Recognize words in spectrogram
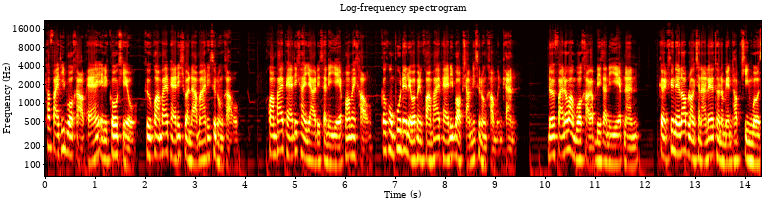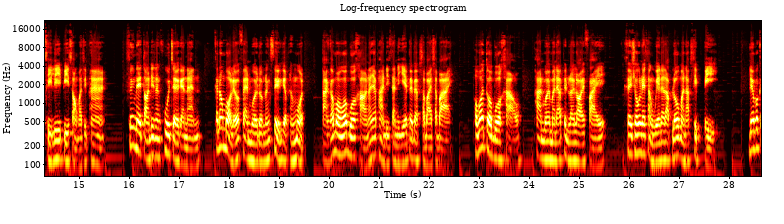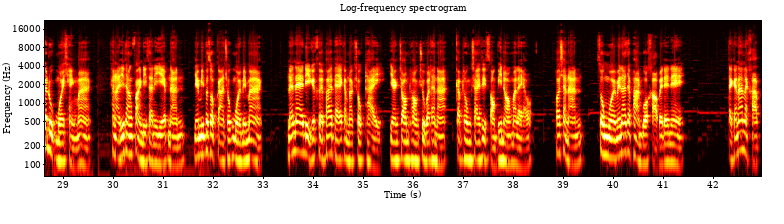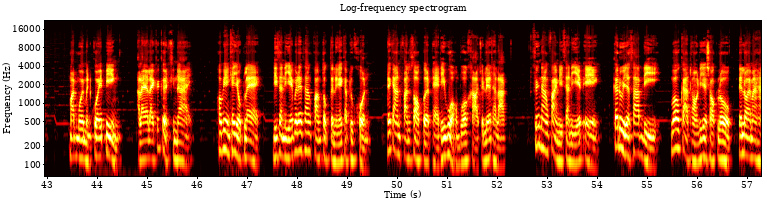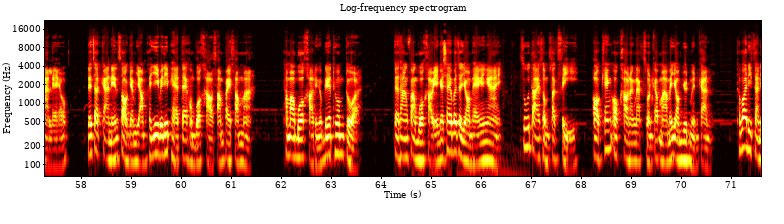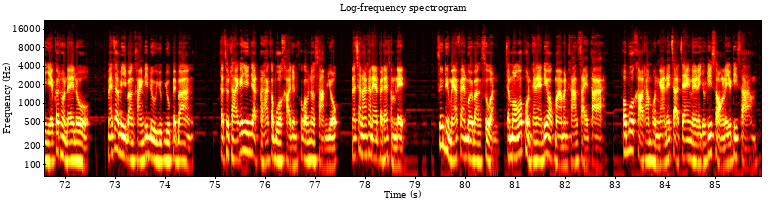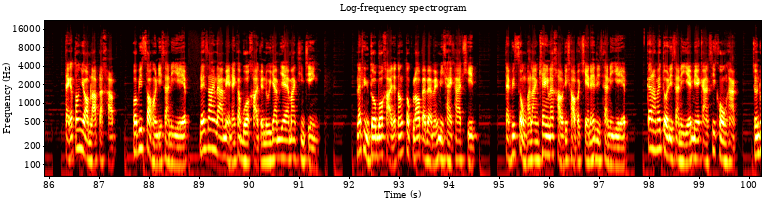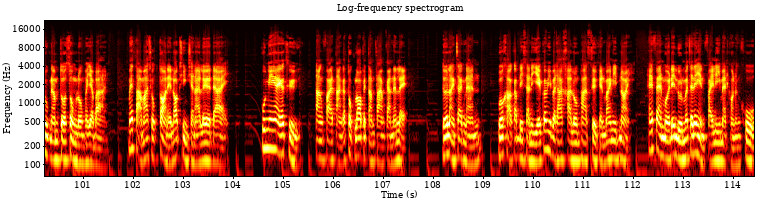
ถ้าไฟที่บัวขาวแพ้ให้เอริโกเคลคือความพ่ายแพ้ที่ชวนดราม่าที่สุดของเขา ความพ่ายแพ้ที่คายาวดิซานิเยฟมอบให้เขา ก็คงพูดได้เลยว่าเป็นความพ่ายแพ้ที่บอบช้ำที่สุดของเขาเหมือนกัน โดยไฟระหว่างบัวขาวกับดิซานิเยฟนั้น เกิดขึ้นในรอบรองชนะเลิศทัวร์นาเมนต์ท็อปคิงเวิลด์ซีรีส์ปี 2015 ซึ่งในตอนที่ทั้งคู่เจอกันนั้น ก็ต้องบอกเลยว่าแฟนมวยรวมทั้งสื่อเกือบทั้งหมด ต่างก็มองว่าบัวขาวน่าจะผ่านดิซานิเยฟไปแบบสบายๆ เพราะว่าตัวบัวขาวผ่านมวยมาแล้วเป็นร้อยๆไฟ เคยชกในสังเวียนระดับโลกมานับ 10 ปี เรียกว่ากระดูกมวยแข็งมาก ขณะที่ทางฝั่งดิซานิเยฟนั้น ยังมีประสบการณ์ชกมวยไม่มาก และในอดีตก็เคยพ่ายแพ้กับนักชกไทย อย่างจอมทองชูวัฒนะกับธงชัยสิทธิ์สองพี่น้องมาแล้ว เพราะฉะนั้นทรงมวยไม่น่าจะผ่านบัวขาวไปได้แน่ แต่ก็นั่นแหละครับ มัดมวยเหมือนกล้วยปิ้ง อะไรอะไรก็เกิดขึ้นได้ เพราะเพียงแค่ยกแรกดิซานิเยฟก็ได้สร้างความตกตะลึงให้กับทุกคน ด้วยการฟันศอกเปิดแผลที่หัวของบัวขาวจนเลือดทะลัก ซึ่งทางฝั่งดิซานิเยฟเองก็ดูจะทราบดี ว่าโอกาสทองที่จะช็อกโลกได้ลอยมาหาแล้ว และจัดการเน้นศอกย้ำๆขยี้ไปที่แผลแตกของบัวขาวซ้ำไปซ้ำมาทำเอาบัวขาวถึงกับเลือดท่วมตัว แต่ทางฝั่งบัวขาวเองก็ใช่ว่าจะยอมแพ้ง่ายๆ สู้ตายสมศักดิ์ศรีออกแข้งออกข่าวหนักๆสวนกลับมาไม่ยอมหยุดเหมือนกันทว่าดิซานเยฟก็ทนได้โลแม้จะมีบางครั้งที่ดูยุบๆไปบ้าง แต่สุดท้ายก็ยืนหยัดปะทะกับบัวขาวจนครบกำหนด3ยก และชนะคะแนนไปได้สำเร็จ ซึ่งถึงแม้แฟนมวยบางส่วน จะมองว่าผลคะแนนที่ออกมามันค้านสายตา เพราะบัวขาวทำผลงานได้จ่าแจ้งเลยในยกที่ 2 และยกที่ 3 แต่ก็ต้องยอมรับแหละครับว่าพิษศอกของดิซานิเยฟได้สร้างดาเมจให้กับบัวขาวจนดูย่ำแย่มากจริง ๆ และถึงตัวบัวขาวจะต้องตกรอบไปแบบไม่มีใครคาดคิด แต่พิษส่งพลังแข้งและเข่าที่เขาประเคนให้ดิซานิเยฟก็ทำให้ตัวดิซานิเยฟมีอาการซี่โครงหัก จนถูกนำตัวส่งโรงพยาบาล ไม่สามารถชกต่อในรอบชิงชนะเลิศได้พูดง่ายๆก็คือต่างฝ่ายต่างก็ตกรอบไปตามๆกันนั่นแหละ โดยหลังจากนั้นบัวขาวกับดิซานิเยฟก็มีปะทะคารมผ่านสื่อกันบ้างนิดหน่อย ให้แฟนมวยได้ลุ้นว่าจะได้เห็นไฟรีแมตช์ของทั้งคู่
